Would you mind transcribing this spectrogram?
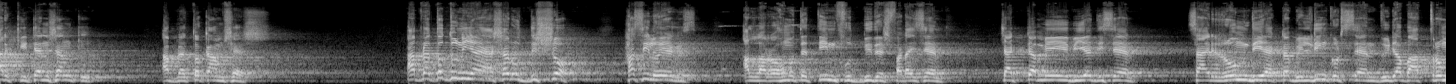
আর কি, টেনশন কি? আপনার তো কাম শেষ। আপনার তো দুনিয়ায় আসার উদ্দেশ্য হাসিল হয়ে গেছে। আল্লাহ রহমতে তিন ফুট বিদেশ পাঠাইছেন, চারটা মেয়ে বিয়ে দিছেন, চার রুম দিয়ে একটা বিল্ডিং করছেন, দুইটা বাথরুম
